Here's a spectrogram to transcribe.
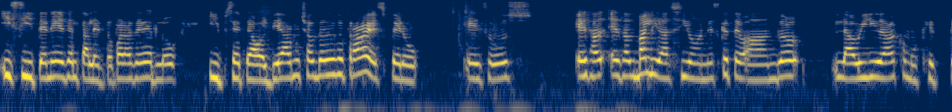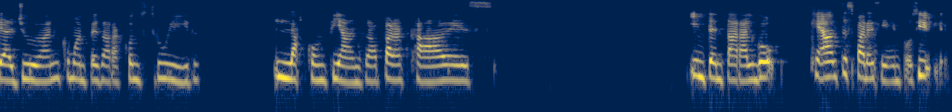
Y sí tenés el talento para hacerlo y se te va a olvidar muchas veces otra vez, pero esos, esas, esas validaciones que te va dando la vida como que te ayudan como a empezar a construir la confianza para cada vez intentar algo que antes parecía imposible.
